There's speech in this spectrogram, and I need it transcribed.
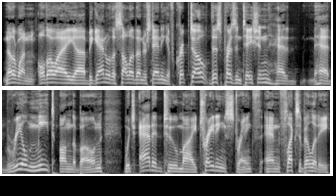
Another one. Although I uh, began with a solid understanding of crypto, this presentation had had real meat on the bone, which added to my trading strength and flexibility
